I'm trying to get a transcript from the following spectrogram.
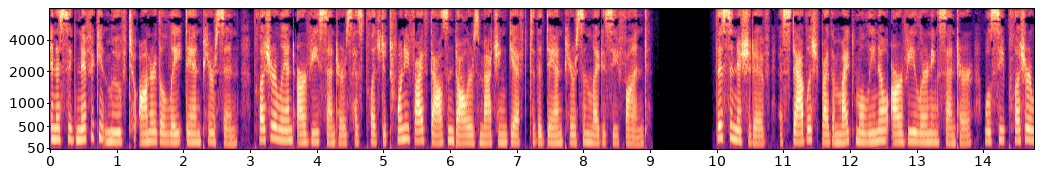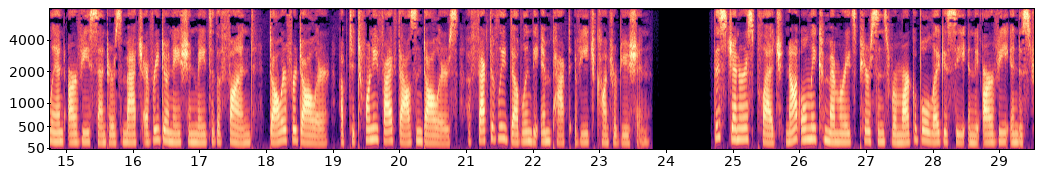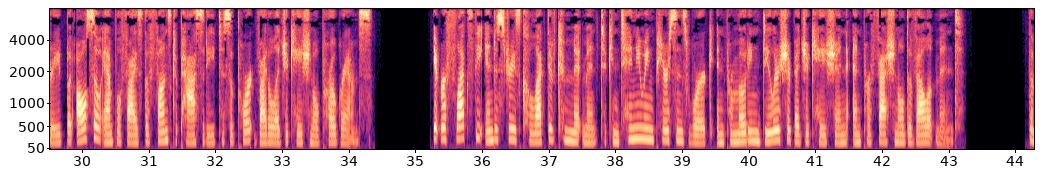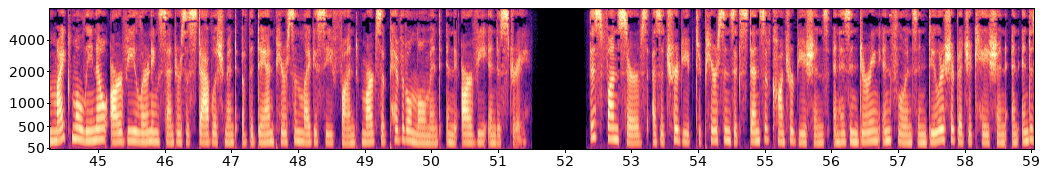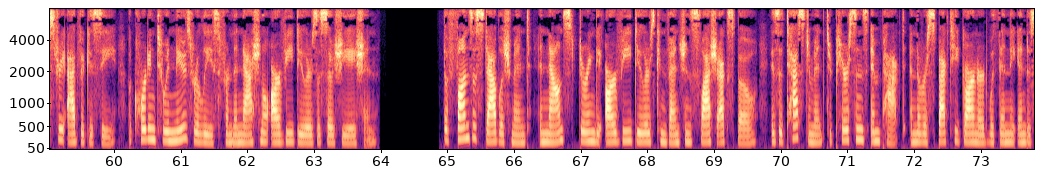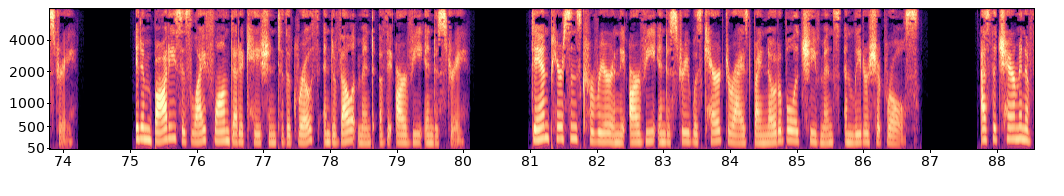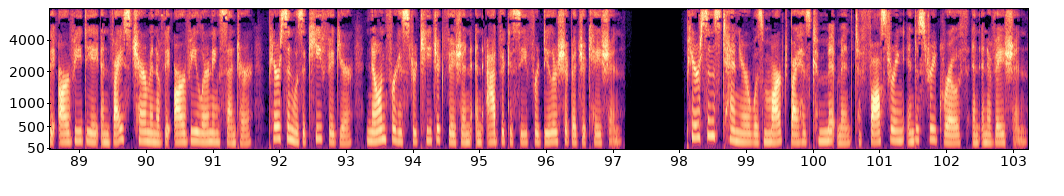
In a significant move to honor the late Dan Pearson, Pleasureland RV Centers has pledged a $25,000 matching gift to the Dan Pearson Legacy Fund. This initiative, established by the Mike Molino RV Learning Center, will see Pleasureland RV Centers match every donation made to the fund, dollar for dollar, up to $25,000, effectively doubling the impact of each contribution. This generous pledge not only commemorates Pearson's remarkable legacy in the RV industry but also amplifies the fund's capacity to support vital educational programs. It reflects the industry's collective commitment to continuing Pearson's work in promoting dealership education and professional development. The Mike Molino RV Learning Center's establishment of the Dan Pearson Legacy Fund marks a pivotal moment in the RV industry. This fund serves as a tribute to Pearson's extensive contributions and his enduring influence in dealership education and industry advocacy, according to a news release from the National RV Dealers Association. The fund's establishment, announced during the RV Dealers Convention slash Expo, is a testament to Pearson's impact and the respect he garnered within the industry. It embodies his lifelong dedication to the growth and development of the RV industry. Dan Pearson's career in the RV industry was characterized by notable achievements and leadership roles. As the chairman of the RVDA and vice chairman of the RV Learning Center, Pearson was a key figure, known for his strategic vision and advocacy for dealership education. Pearson's tenure was marked by his commitment to fostering industry growth and innovation.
